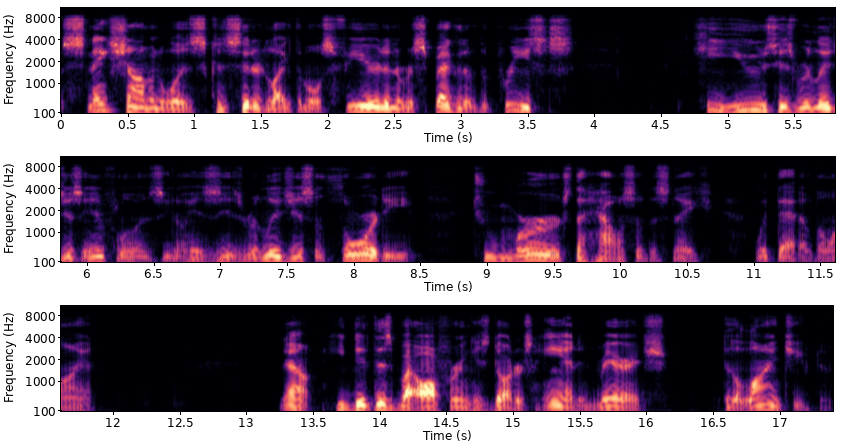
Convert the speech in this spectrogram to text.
Snake Shaman was considered like the most feared and respected of the priests, he used his religious influence, you know, his, his religious authority to merge the house of the snake with that of the lion. Now, he did this by offering his daughter's hand in marriage to the lion chieftain,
